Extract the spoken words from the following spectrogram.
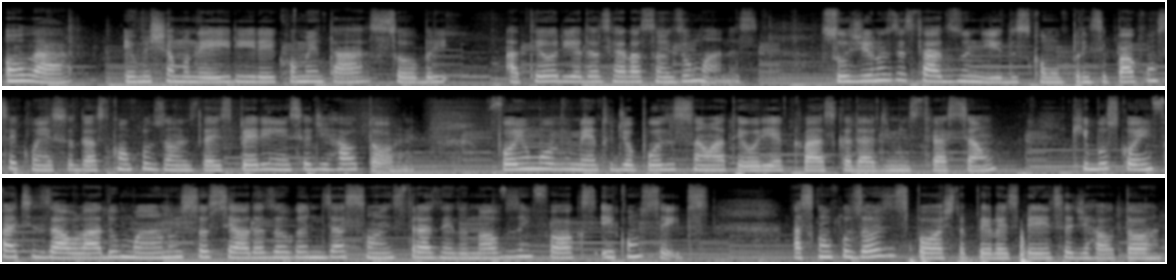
Olá, eu me chamo Neire e irei comentar sobre a teoria das relações humanas. Surgiu nos Estados Unidos como principal consequência das conclusões da experiência de Hawthorne. Foi um movimento de oposição à teoria clássica da administração que buscou enfatizar o lado humano e social das organizações, trazendo novos enfoques e conceitos. As conclusões expostas pela experiência de Hawthorne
